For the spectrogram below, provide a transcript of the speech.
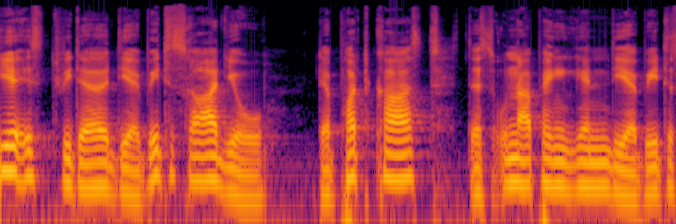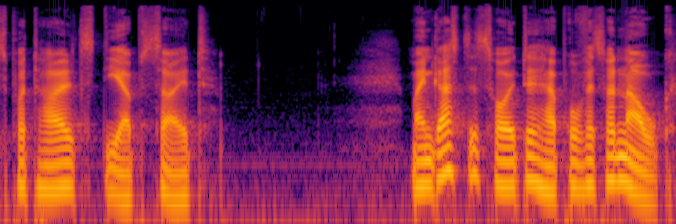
Hier ist wieder Diabetes Radio, der Podcast des unabhängigen Diabetesportals Diabsite. Mein Gast ist heute Herr Professor Nauk.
